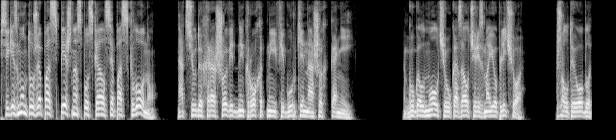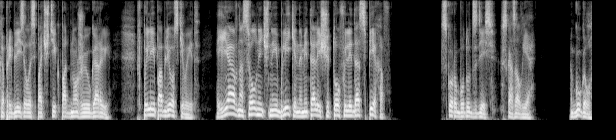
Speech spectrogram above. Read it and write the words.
Сигизмунд уже поспешно спускался по склону. Отсюда хорошо видны крохотные фигурки наших коней. Гугл молча указал через мое плечо. Желтое облако приблизилось почти к подножию горы. В пыли поблескивает. Явно солнечные блики на металле щитов или доспехов. «Скоро будут здесь», — сказал я. «Гугл,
